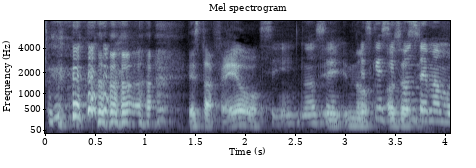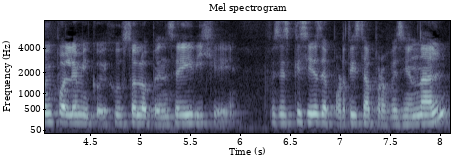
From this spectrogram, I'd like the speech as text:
está feo. Sí, no sé. Y no, es que sí sea, fue un tema muy polémico y justo lo pensé y dije, pues es que si eres deportista profesional,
